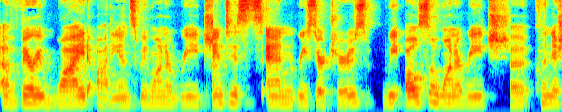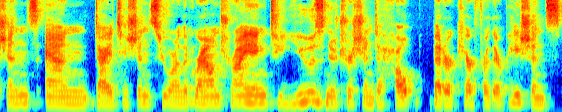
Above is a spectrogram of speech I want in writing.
a very wide audience. We want to reach scientists and researchers. We also want to reach uh, clinicians and dietitians who are on the ground trying to use nutrition to help better care for their patients.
